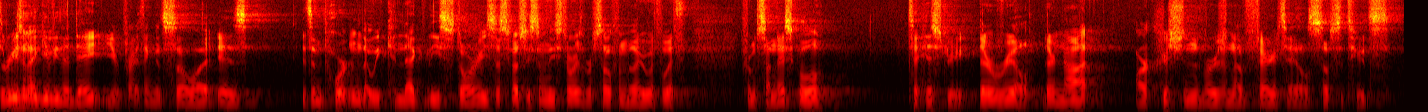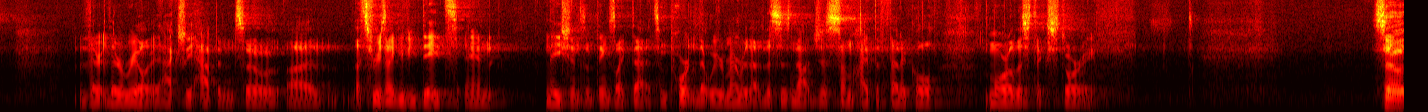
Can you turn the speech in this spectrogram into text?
The reason I give you the date, you're probably thinking, so what, is it's important that we connect these stories, especially some of these stories we're so familiar with, with from Sunday school, to history. They're real. They're not our Christian version of fairy tales, substitutes. They're, they're real. It actually happened. So uh, that's the reason I give you dates and nations and things like that. It's important that we remember that. This is not just some hypothetical, moralistic story. So,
